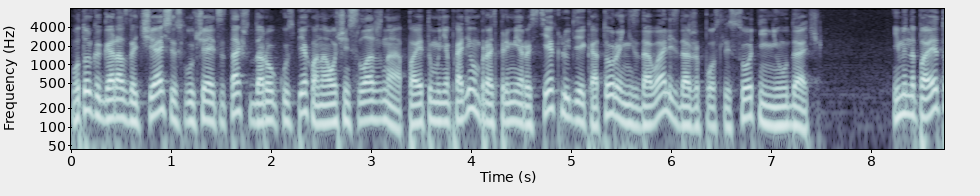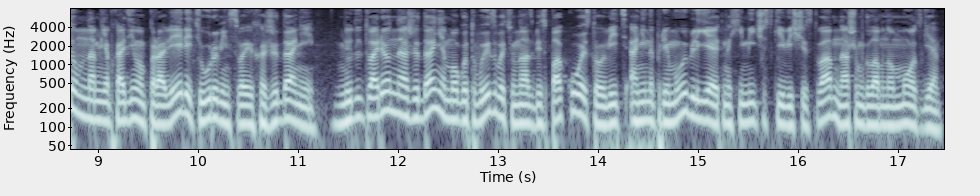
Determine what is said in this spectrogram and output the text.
Вот только гораздо чаще случается так, что дорога к успеху, она очень сложна, поэтому необходимо брать примеры с тех людей, которые не сдавались даже после сотни неудач. Именно поэтому нам необходимо проверить уровень своих ожиданий. Неудовлетворенные ожидания могут вызвать у нас беспокойство, ведь они напрямую влияют на химические вещества в нашем головном мозге.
